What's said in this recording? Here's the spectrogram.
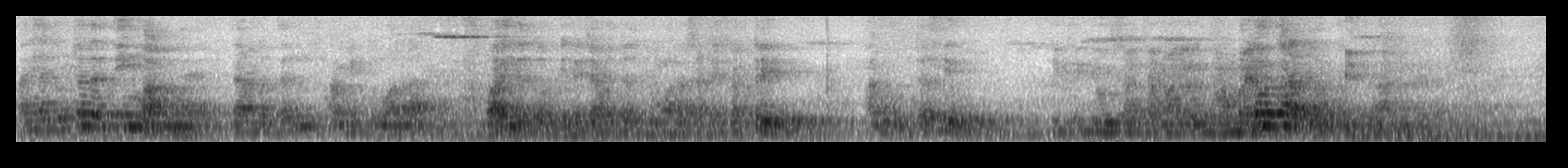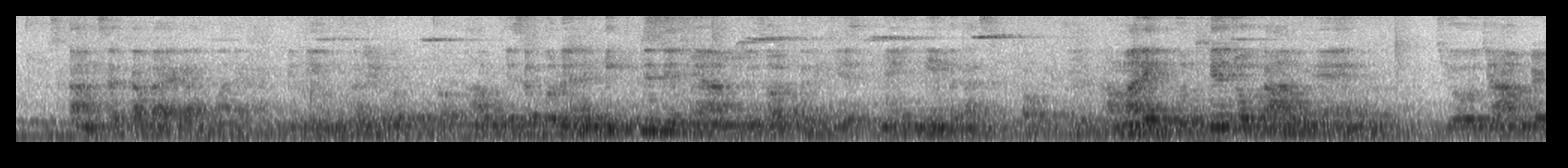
आणि ह्या तुमच्या ज्या तीन मागण्या आहेत त्याबद्दल आम्ही तुम्हाला माहिती देतो की त्याच्याबद्दल तुम्हाला सॅटिस्फॅक्टरी आम्ही उत्तर देऊ. किती दिवसात आम्हाला थांबायला लवकरात लवकर. इसका आंसर कब आएगा हमारे हाथ में? नहीं होगा। तो आप जैसे बोल रहे हैं कि कितने दिन में आप रिजॉल्व करेंगे? मैं नहीं बता सकता। हमारे खुद के जो काम हैं जो जहाँ पे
